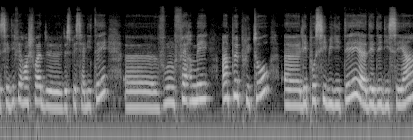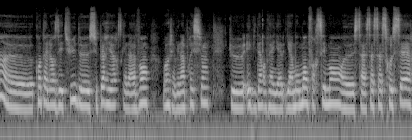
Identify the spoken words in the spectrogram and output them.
ces différents choix de, de spécialité vont fermer un peu plus tôt les possibilités des, des lycéens quant à leurs études supérieures. Parce qu'avant, bon, j'avais l'impression que évidemment, il y, a un moment forcément euh, ça, se resserre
